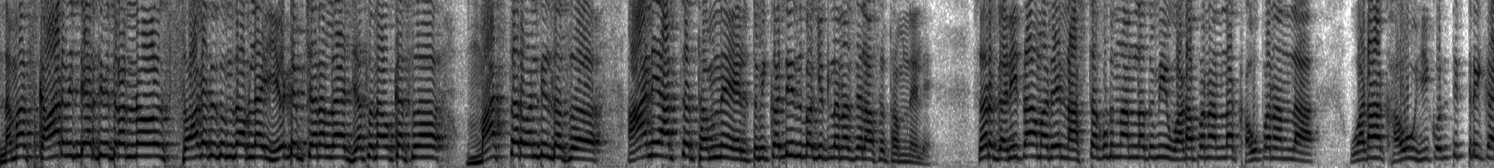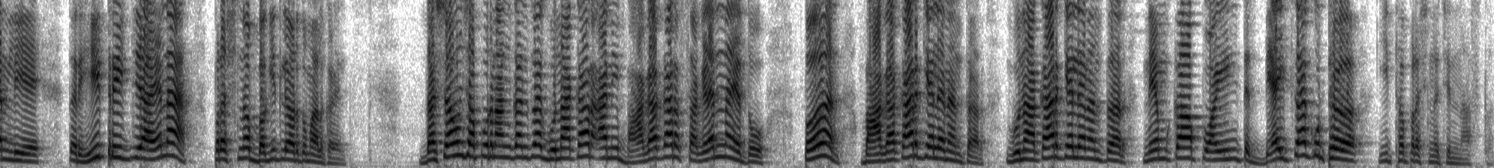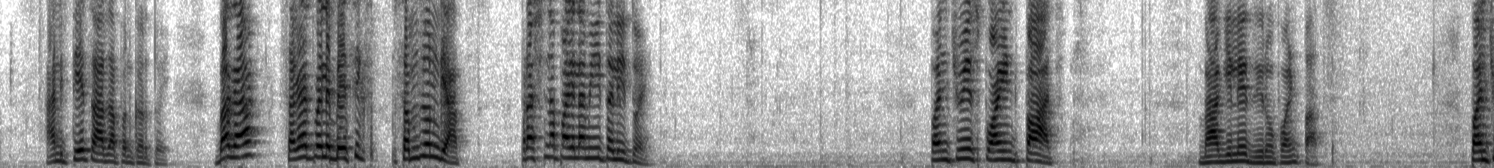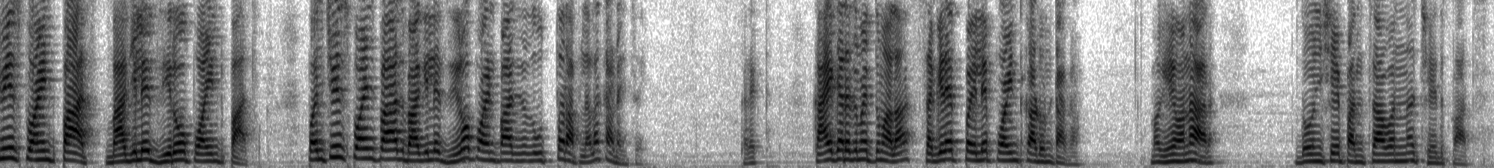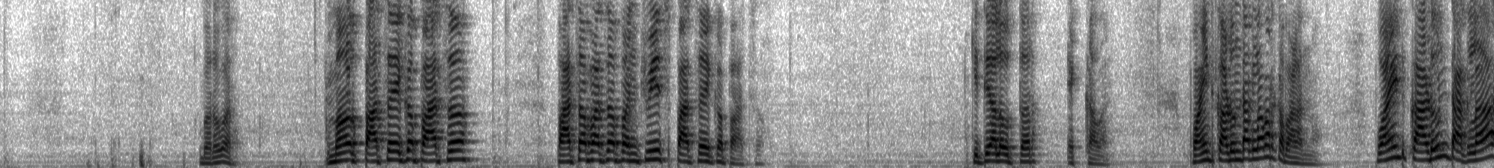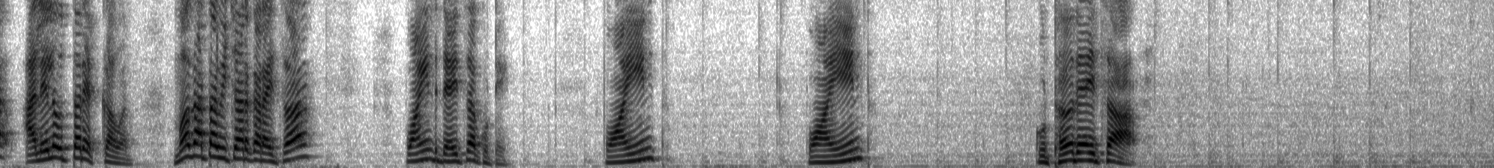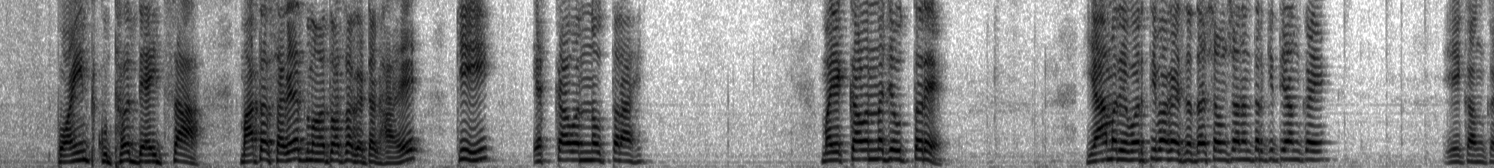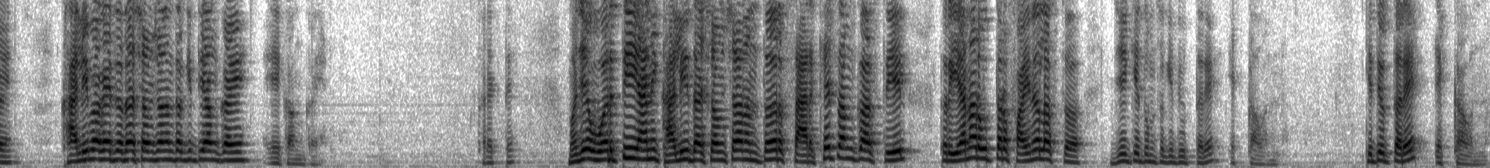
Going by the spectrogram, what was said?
नमस्कार विद्यार्थी मित्रांनो स्वागत आहे तुमचं आपल्या युट्यूब चॅनलला ज्याचं नाव कसं? मास्तर म्हणतील तसं. आणि आजचं थंबनेल तुम्ही कधीच बघितलं नसेल असं थंबनेल आहे. सर गणितामध्ये नाश्ता कुठून आणला तुम्ही? वडा पण आणला खाऊ पण आणला. वडा खाऊ ही कोणती ट्रिक आणली आहे? तर ही ट्रिक जी आहे ना प्रश्न बघितल्यावर तुम्हाला कळेल. दशांश अपूर्णांकांचा गुणाकार आणि भागाकार सगळ्यांना येतो. पण भागाकार केल्यानंतर गुणाकार केल्यानंतर नेमका पॉईंट द्यायचा कुठं? इथं प्रश्नचिन्ह असतं. आणि तेच आज आपण करतोय. बघा सगळ्यात पहिले बेसिक्स समजून घ्या. प्रश्न पहिला मी इथं लिहितोय. पंचवीस पॉईंट पाच भागिले झिरो पॉईंट पाच. पंचवीस पॉईंट पाच भागिले झिरो पॉईंट पाच. पंचवीस पॉईंट पाच भागिले झिरो पॉईंट पाच याचं उत्तर आपल्याला काढायचं आहे करेक्ट काय करायचं माहिती तुम्हाला? सगळ्यात पहिले पॉईंट काढून टाका. मग हे होणार दोनशे पंचावन्न छेद पाच. बरोबर? मग पाच एक पाच पाचा पाच पंचवीस पाच एक पाच. किती आलं उत्तर? एक्कावन्न. पॉईंट काढून टाकला बरं का बाळांनो? पॉईंट काढून टाकला आलेलं उत्तर एक्कावन्न. मग आता विचार करायचा पॉईंट द्यायचा कुठे? पॉईंट पॉईंट कुठं द्यायचा? पॉईंट कुठं द्यायचा? मग आता सगळ्यात महत्त्वाचा घटक हा आहे की एक्कावन्न उत्तर आहे. मग एक्कावन्न जे उत्तर आहे यामध्ये वरती बघायचं दशांशानंतर किती अंक आहे? एक अंक आहे. खाली बघायचं दशांशानंतर किती अंक आहे? एक अंक आहे. करेक्ट आहे. म्हणजे वरती आणि खाली दशांशानंतर सारखेच अंक असतील तर येणार उत्तर फायनल असतं. जे की तुमचं किती उत्तर आहे? एक्कावन्न. किती उत्तर आहे? एक्कावन्न.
